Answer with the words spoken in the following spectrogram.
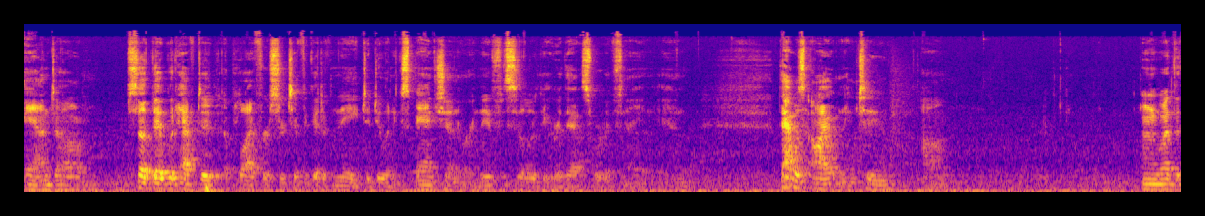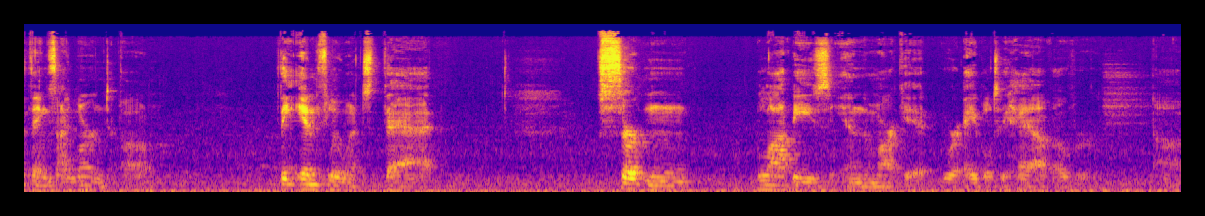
and um, so they would have to apply for a certificate of need to do an expansion or a new facility or that sort of thing. And that was eye opening too. Um, one of the things I learned um, the influence that certain lobbies in the market were able to have over uh, uh,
